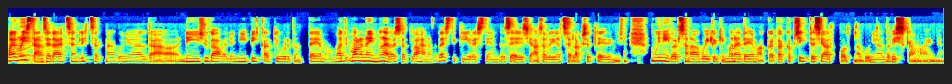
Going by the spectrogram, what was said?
ma mõistan seda, et see on lihtsalt nagu nii-öelda nii sügaval ja nii pikalt juurdunud teema, ma, ma olen näinud, mõned asjad lahenevad hästi kiiresti enda sees ja sa leiad selle aktsepteerimise. mõnikord sa nagu ikkagi mõne teemaga, ta hakkab siit ja sealtpoolt nagu nii-öelda viskama, on ju,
